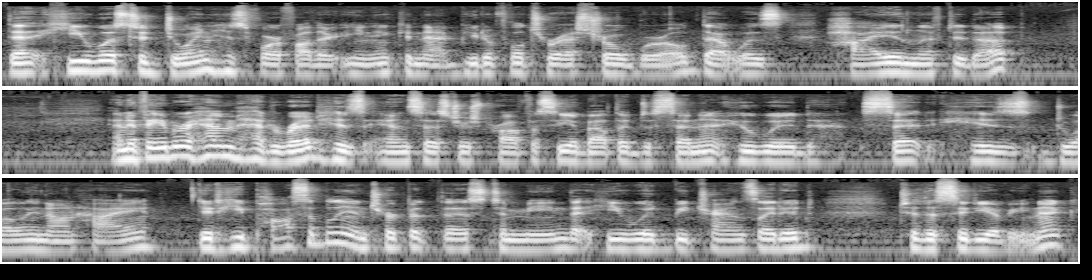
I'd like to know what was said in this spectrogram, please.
That he was to join his forefather Enoch in that beautiful terrestrial world that was high and lifted up? And if Abraham had read his ancestor's prophecy about the descendant who would set his dwelling on high, did he possibly interpret this to mean that he would be translated to the city of Enoch?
